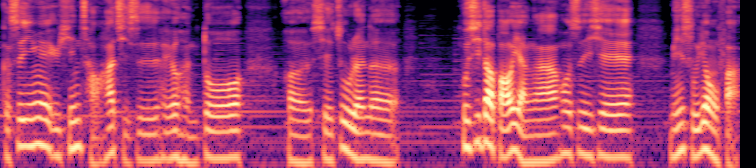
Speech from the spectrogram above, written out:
可是因为鱼腥草它其实还有很多呃协助人的。呼吸道保养啊，或是一些民俗用法，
